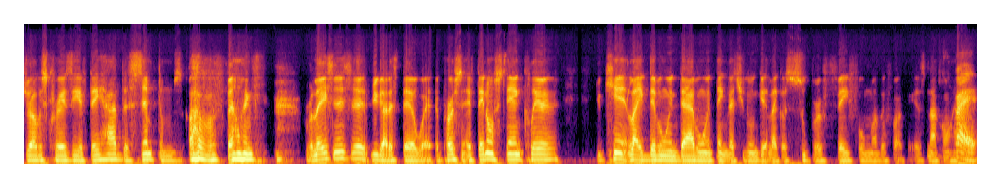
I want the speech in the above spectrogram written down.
drugs crazy, if they have the symptoms of a failing relationship, you got to stay away. The person, if they don't stand clear, you can't like dibble and dabble and think that you're gonna get like a super faithful motherfucker. It's not gonna happen. Right.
